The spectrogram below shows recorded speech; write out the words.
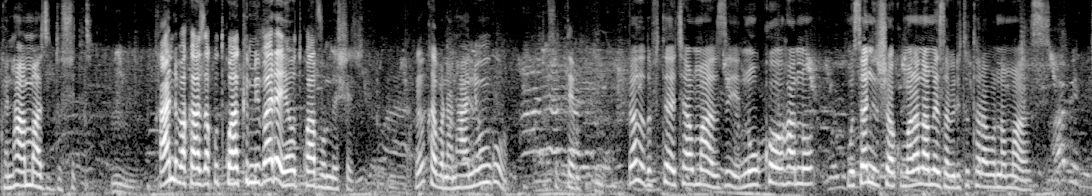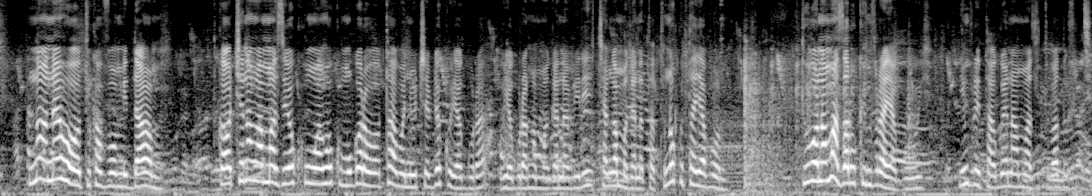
twe nta mazi dufite. Kandi bakaza kutwaka imibare. Yaho twavomesheje twe ukabona nta nyungu dufitemo. Ikibazo dufite cy'amazi ni uko hano musenyi dushobora kumara n'amezi abiri tutarabona amazi. Noneho tukavoma idamu. Twakena nk'amazi yo kunywa nko ku mugoroba utabonye ibiceri byo kuyagura uyagura nka magana abiri cyangwa magana atatu no kutayabona. Tubona amazi ari uko imvura yaguye. Iyo imvura itaguye n'amazi tuba dufite.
